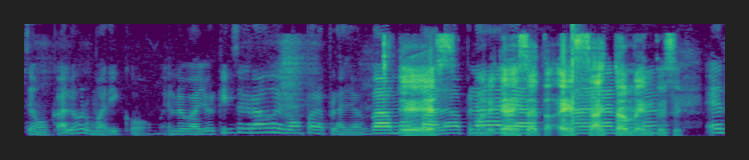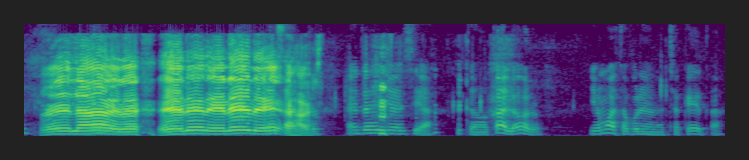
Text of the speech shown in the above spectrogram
tengo calor, marico. En Nueva York 15 grados y vamos para la playa. Vamos Es- para la playa. exacta- Ah, exactamente, sí. Exacto. Entonces yo decía, tengo calor. Yo me voy a estar poniendo una chaqueta.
